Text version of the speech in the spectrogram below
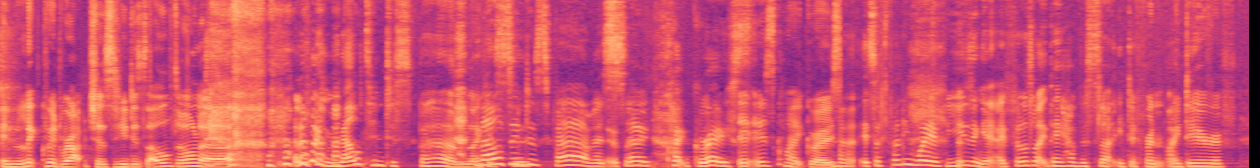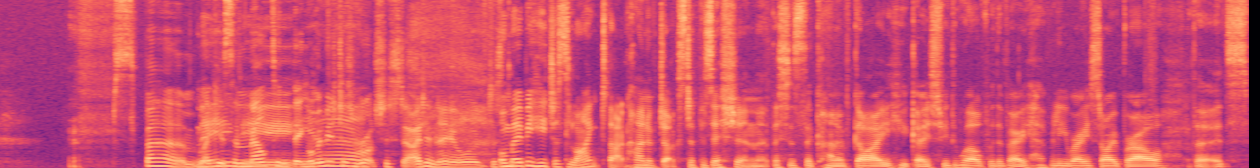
In liquid raptures, he dissolved all her. I love like melt into sperm. Like Melt it's so- into sperm. It's so. quite gross. It is quite gross. Uh, it's a funny way of using it. It feels like they have a slightly different idea of sperm. like it's a melting thing. Or maybe it's just. Rochester. I don't know. Or just Or maybe he just liked that kind of juxtaposition. that This is the kind of guy who goes through the world with a very heavily raised eyebrow, that it's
